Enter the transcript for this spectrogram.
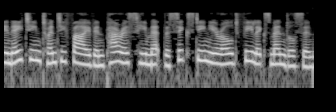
In 1825 in Paris he met the 16-year-old Felix Mendelssohn,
